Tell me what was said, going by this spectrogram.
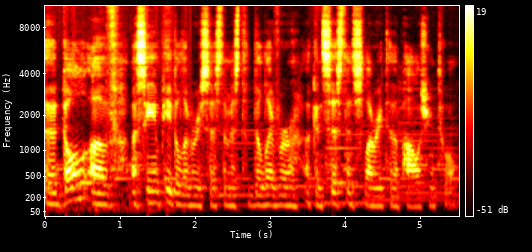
The goal of a CMP delivery system is to deliver a consistent slurry to the polishing tool.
